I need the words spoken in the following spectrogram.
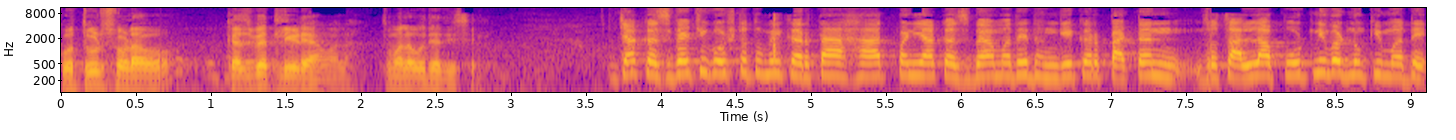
कोथरूड सोडावं. कसब्यात लीड आहे आम्हाला. तुम्हाला उद्या दिसेल. ज्या कसब्याची गोष्ट तुम्ही करता आहात पण या कसब्यामध्ये धंगेकर पॅटर्न जो चालला पोटनिवडणुकीमध्ये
